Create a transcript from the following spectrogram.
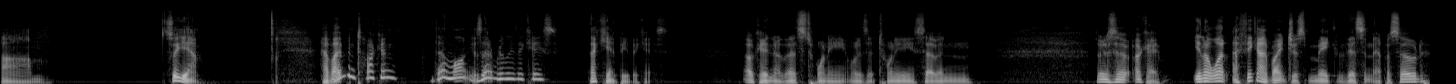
Um so yeah. Have I been talking that long? Is that really the case? That can't be the case. Okay, no, that's 20. What is it? 27. There's a okay. You know what? I think I might just make this an episode.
